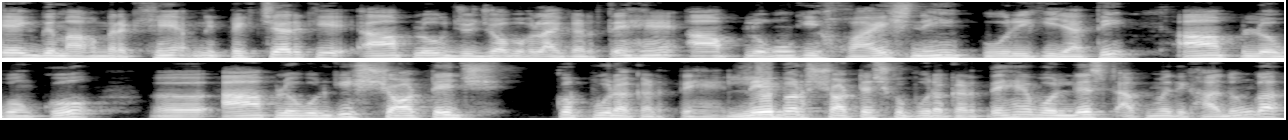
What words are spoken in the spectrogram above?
एक दिमाग में रखें अपनी पिक्चर कि आप लोग जो जॉब अप्लाई करते हैं, आप लोगों की ख्वाहिश नहीं पूरी की जाती। आप लोगों को आप लोग उनकी शॉर्टेज को पूरा करते हैं। लेबर शॉर्टेज को पूरा करते हैं। वो लिस्ट आपको मैं दिखा दूँगा।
